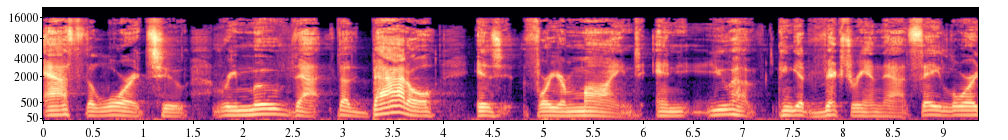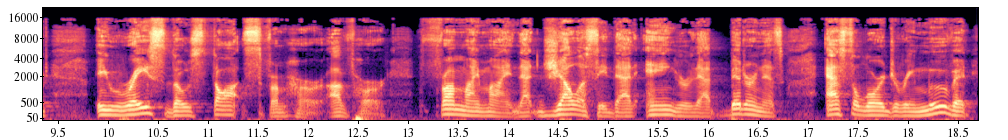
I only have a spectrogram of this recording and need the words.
Ask the Lord to remove that. The battle is for your mind, and you have can get victory in that. Say, Lord, erase those thoughts from her of her from my mind, that jealousy, that anger, that bitterness. Ask the Lord to remove it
